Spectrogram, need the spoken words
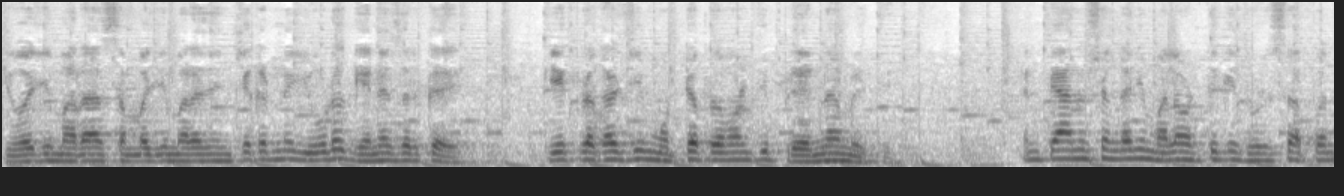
शिवाजी महाराज संभाजी महाराज यांच्याकडनं एवढं घेण्यासारखं आहे की एक प्रकारची मोठ्या प्रमाणात ती प्रेरणा मिळते. आणि त्या अनुषंगाने मला वाटतं की थोडंसं आपण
